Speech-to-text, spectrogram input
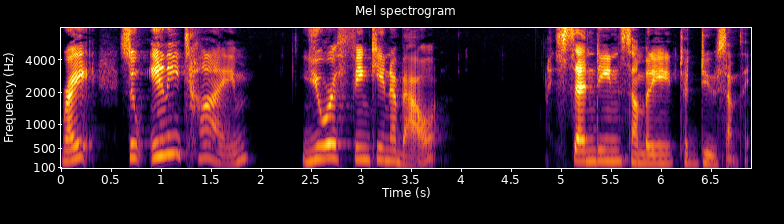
right? So anytime you are thinking about sending somebody to do something,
